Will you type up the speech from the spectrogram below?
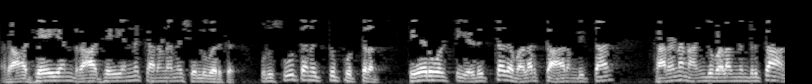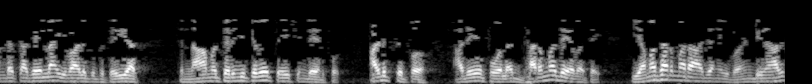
ராதேயன் ராதேயன்னு கரணன்னு சொல்லுவார்கள். ஒரு சூத்தனுக்கு புத்திரன். தேரோட்டி எடுத்து அதை வளர்க்க ஆரம்பித்தான். கரணன் அங்கு வளர்ந்துருக்கா? அந்த கதையெல்லாம் இவாளுக்கு இப்ப தெரியாது. நாம தெரிஞ்சுக்கவே பேசிட்டே இருப்போம் அடுத்து இப்போ அதே போல தர்ம தேவதை யம தர்மராஜனை வேண்டினால்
